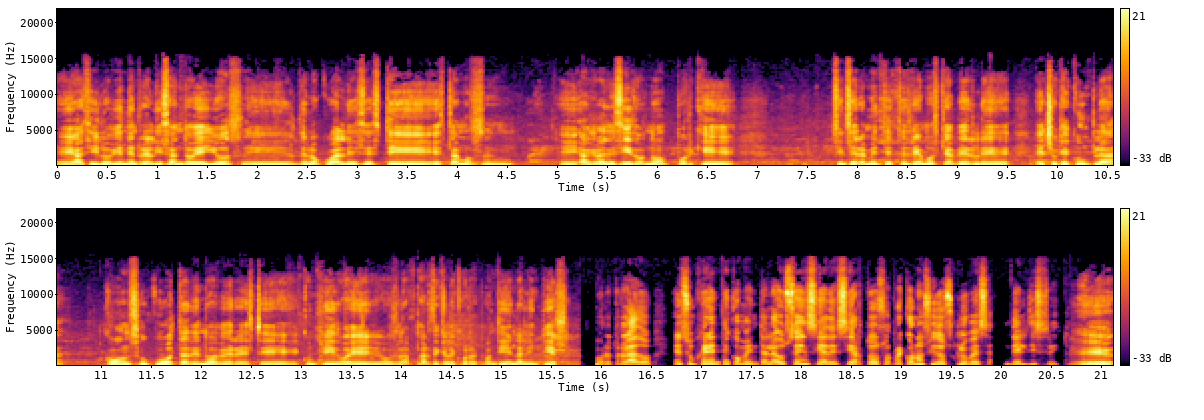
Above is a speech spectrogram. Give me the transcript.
Eh, así lo vienen realizando ellos, eh, de lo cual este, estamos eh, agradecidos, ¿no? porque sinceramente tendríamos que haberle hecho que cumpla con su cuota de no haber este, cumplido ellos la parte que le correspondía en la limpieza. Por otro lado, el subgerente comenta la ausencia de ciertos reconocidos clubes del distrito. Eh,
